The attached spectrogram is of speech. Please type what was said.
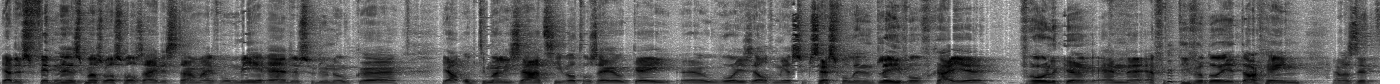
ja, dus fitness, maar zoals we al zeiden, staan wij voor meer. Hè? Dus we doen ook ja, optimalisatie, wat wil zeggen, oké, hoe word je zelf meer succesvol in het leven? Of ga je vrolijker en effectiever door je dag heen? En als dit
